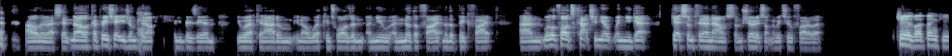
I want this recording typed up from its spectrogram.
I'll only messing. No, look, I appreciate you jumping on. You're busy and you're working hard and you know working towards a, a new another fight, another big fight. And we'll look forward to catching you up when you get get something announced. I'm sure it's not going to be too far away. Cheers, bud. Thank you.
